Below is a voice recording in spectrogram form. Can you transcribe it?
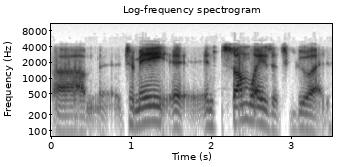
um, to me, in some ways, it's good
